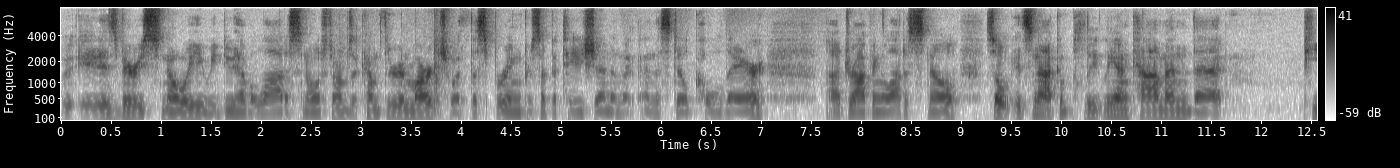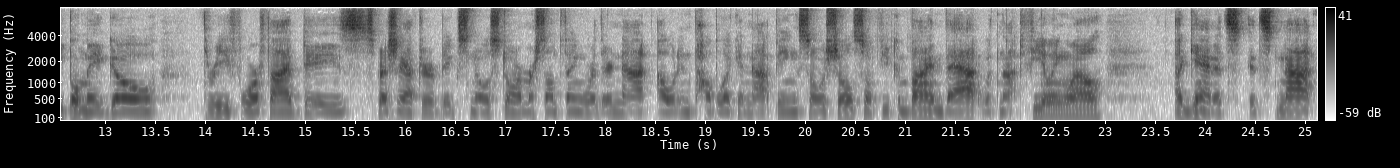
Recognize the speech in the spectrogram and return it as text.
it is very snowy. We do have a lot of snowstorms that come through in March with the spring precipitation and the and the still cold air, uh, dropping a lot of snow. So it's not completely uncommon that people may go three, four, five days, especially after a big snowstorm or something where they're not out in public and not being social. So if you combine that with not feeling well, again, it's it's not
